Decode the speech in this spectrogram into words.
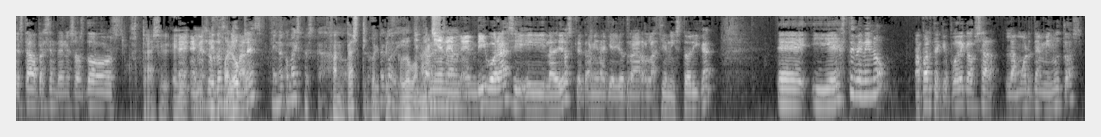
está presente en esos dos, Ostras, el, el, en, en el esos dos animales. Que no comáis pescado. Fantástico, el macho. también en, en víboras y, y la de Dios, que también aquí hay otra relación histórica. Eh, y este veneno, aparte que puede causar la muerte en minutos,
